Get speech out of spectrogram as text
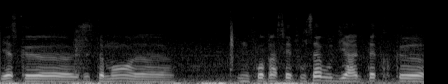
Et est-ce que justement, euh, une fois passé tout ça, vous direz peut-être que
